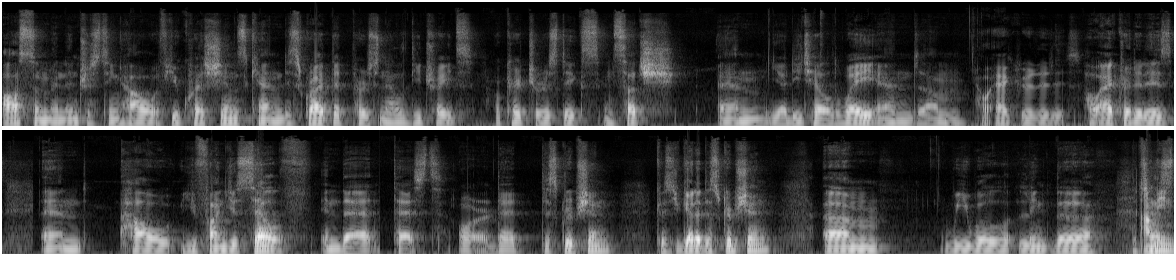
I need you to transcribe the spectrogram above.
awesome and interesting how a few questions can describe that personality traits or characteristics in such an yeah detailed way and um, How accurate it is. how accurate it is and how you find yourself in that test or that description because you get a description um, we will link the, the test I mean,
